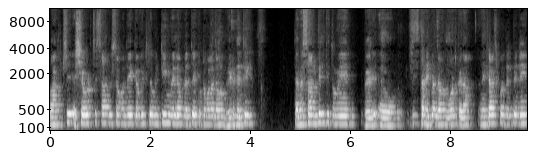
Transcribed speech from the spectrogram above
मागचे शेवटचे सहा दिवसामध्ये कमीत कमी तीन वेळेला प्रत्येक कुटुंबाला जाऊन भेट देतील. त्यांना सांगतील की तुम्ही वीस तारीखला जाऊन वोट करा. आणि त्याच पद्धतीने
